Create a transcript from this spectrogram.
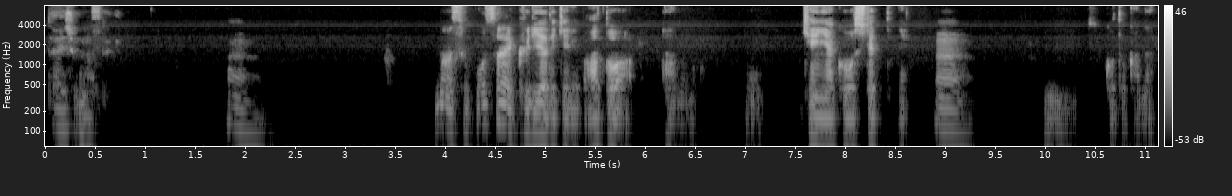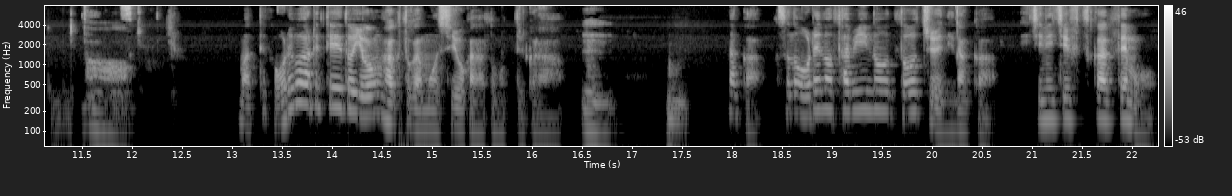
大丈夫なんだよ。うん。まあそこさえクリアできれば、あとは、あの、もう倹約をしてってね、うん。うん、ことかなと思いあますけまあ、てか俺はある程度4泊とかもうしようかなと思ってるから、うん。なんか、その俺の旅の道中になんか、1日2日でも、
